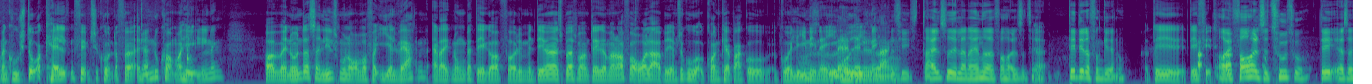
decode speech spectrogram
Man kunne stå og kalde den 5 sekunder før, at. Ja. nu kommer helen, ikke? Og man undrede sig en lille smule over, hvorfor i alverden er der ikke nogen, der dækker op for det. Men det er jo et spørgsmål om, dækker man op for overlappet, jamen så kunne Grønkær bare gå, gå alene ind af en mod en, ikke? Præcis. Der er altid et eller andet at forholde sig til. Ja. Det er det, der fungerer nu. Og det, det er fedt. Og i forhold til Tutu, det, altså,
